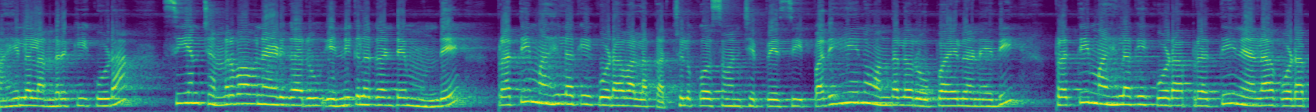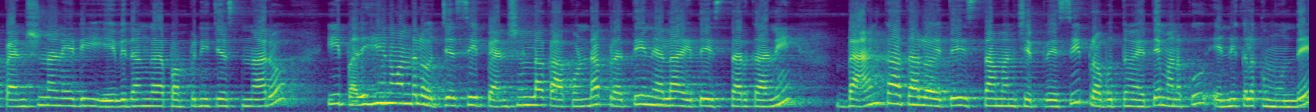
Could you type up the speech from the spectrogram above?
మహిళలందరికీ కూడా సీఎం చంద్రబాబు నాయుడు గారు ఎన్నికల కంటే ముందే ప్రతి మహిళకి కూడా వాళ్ళ ఖర్చుల కోసం అని చెప్పేసి పదిహేను వందల రూపాయలు అనేది ప్రతి మహిళకి కూడా ప్రతి నెల కూడా పెన్షన్ అనేది ఏ విధంగా పంపిణీ చేస్తున్నారో ఈ పదిహేను వందలు వచ్చేసి పెన్షన్లా కాకుండా ప్రతి నెల అయితే ఇస్తారు కానీ బ్యాంక్ ఖాతాలో అయితే ఇస్తామని చెప్పేసి ప్రభుత్వం అయితే మనకు ఎన్నికలకు ముందే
